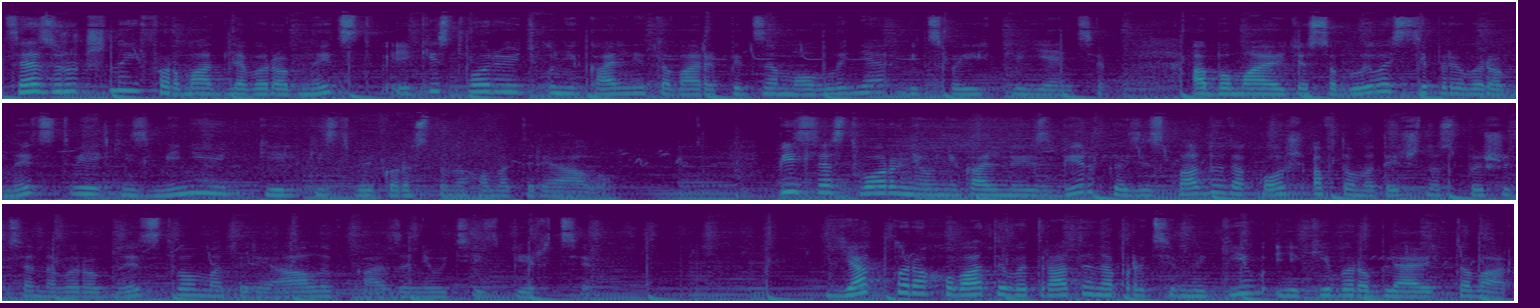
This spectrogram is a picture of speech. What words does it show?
Це зручний формат для виробництв, які створюють унікальні товари під замовлення від своїх клієнтів або мають особливості при виробництві, які змінюють кількість використаного матеріалу. Після створення унікальної збірки зі складу також автоматично спишуться на виробництво матеріали, вказані у цій збірці. Як порахувати витрати на працівників, які виробляють товар?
